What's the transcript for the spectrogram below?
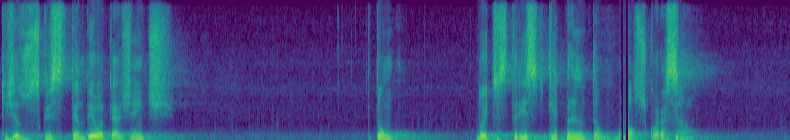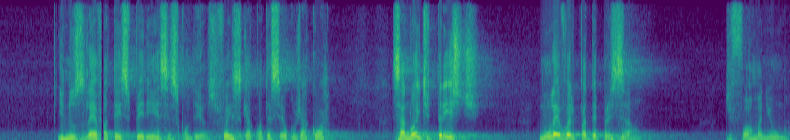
que Jesus Cristo estendeu até a gente. Então, noites tristes quebrantam o nosso coração e nos levam a ter experiências com Deus. Foi isso que aconteceu com Jacó. Essa noite triste não levou ele para depressão, de forma nenhuma.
